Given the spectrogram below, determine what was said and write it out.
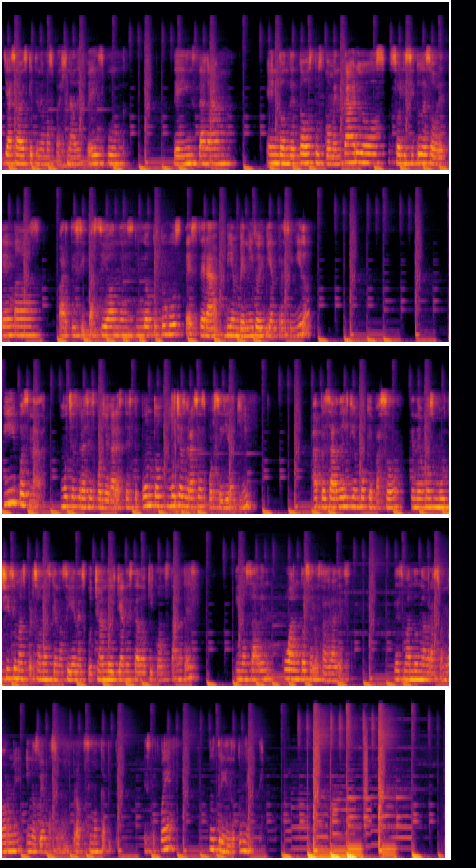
Ya sabes que tenemos página de Facebook, de Instagram, en donde todos tus comentarios, solicitudes sobre temas, participaciones, lo que tú gustes será bienvenido y bien recibido. Y pues nada, muchas gracias por llegar hasta este punto, muchas gracias por seguir aquí. A pesar del tiempo que pasó, tenemos muchísimas personas que nos siguen escuchando y que han estado aquí constantes y no saben cuánto se los agradezco. Les mando un abrazo enorme y nos vemos en un próximo capítulo. Esto fue Nutriendo tu mente.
